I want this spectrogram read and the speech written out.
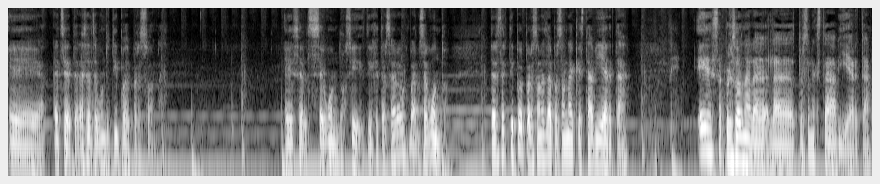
eh, etcétera. Es el segundo tipo de persona. Es el segundo, sí, dije tercero, bueno, segundo. Tercer tipo de persona es la persona que está abierta esa persona, la, persona que está abierta,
